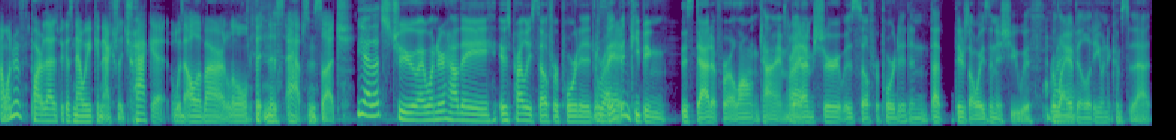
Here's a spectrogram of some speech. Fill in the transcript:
I wonder if part of that is because now we can actually track it with all of our little fitness apps and such. Yeah, that's true. I wonder how they, it was probably self reported because Right. they've been keeping this data for a long time, right. but I'm sure it was self reported and that there's always an issue with reliability when it comes to that.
